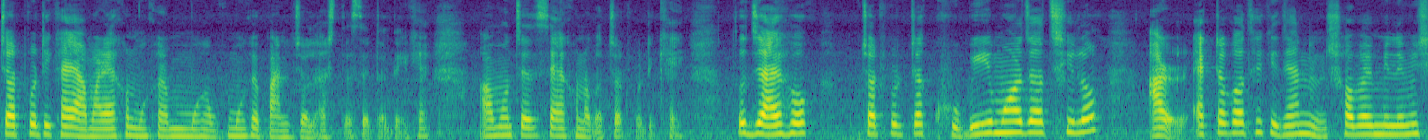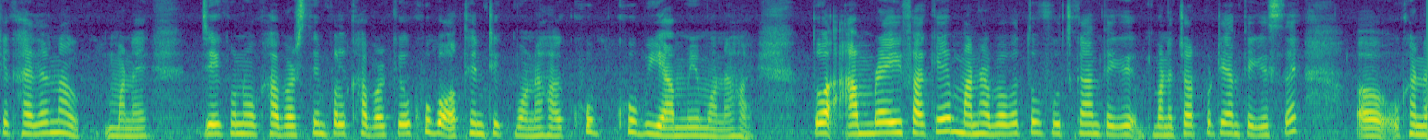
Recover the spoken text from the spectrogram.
চটপটি খাই, আমার এখন মুখে মুখে- পানি চলে আসতেছে সেটা দেখে। আমার মনে চাইতেছে এখন আবার চটপটি খাই। তো যাই হোক চটপটিটা খুবই মজা ছিল। আর একটা কথা কি জানেন, সবাই মিলেমিশে খাইলে না মানে যে কোনো খাবার সিম্পল খাবার কেউ খুব অথেন্টিক মনে হয়, খুব খুব ইয়াম্মি মনে হয়। তো আমরা এই ফাঁকে মানহার বাবা তো ফুচকা আনতে মানে চটপটি আনতে গেছে ওখানে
